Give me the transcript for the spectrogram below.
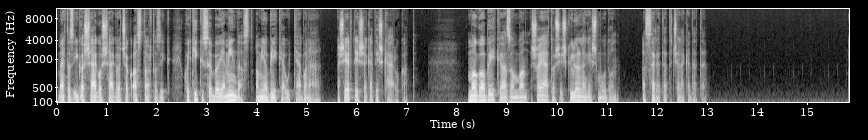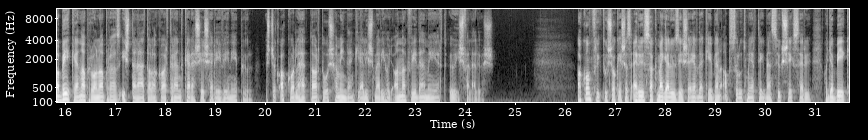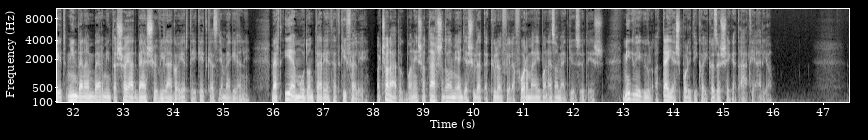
mert az igazságosságra csak az tartozik, hogy kiküszöbölje mindazt, ami a béke útjában áll, a sértéseket és károkat. Maga a béke azonban sajátos és különleges módon a szeretet cselekedete. A béke napról napra az Isten által akart rend keresése révén épül, és csak akkor lehet tartós, ha mindenki elismeri, hogy annak védelméért ő is felelős. A konfliktusok és az erőszak megelőzése érdekében abszolút mértékben szükségszerű, hogy a békét minden ember, mint a saját benső világa értékét kezdje megélni. Mert ilyen módon terjedhet kifelé, a családokban és a társadalmi egyesületek különféle formáiban ez a meggyőződés, míg végül a teljes politikai közösséget átjárja.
